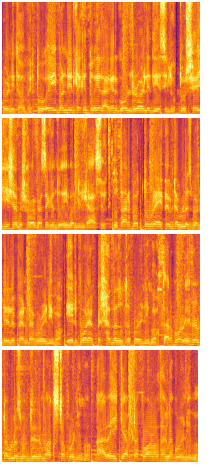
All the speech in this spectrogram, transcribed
পরে নিতে হবে। তো এই বান্ডিলটা কিন্তু এর আগের গোল্ড রয়্যালে দিয়েছিল। তো সেই হিসাবে সবার কাছে কিন্তু এই বান্ডিলটা আছে। তো তারপর তোমরা এফ এফ ডাব্লিউ এস বান্ডিলের প্যান্টটা পরে নিবা। এরপর একটা সাদা জুতো পরে নিবা। তারপর এফ এফ ডাব্লিউ এস বান্ডিলের মাস্কটা পরে নিবা। আর এই ক্যাপটা পরা না থাকলে পরে নিবা।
